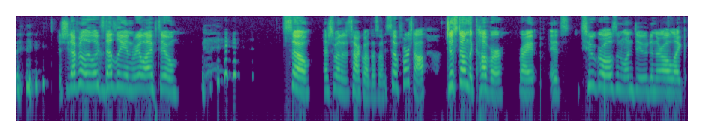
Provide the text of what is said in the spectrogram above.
She definitely looks deadly in real life too. so, I just wanted to talk about this one. So, first off, just on the cover, right? It's two girls and one dude, and they're all like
